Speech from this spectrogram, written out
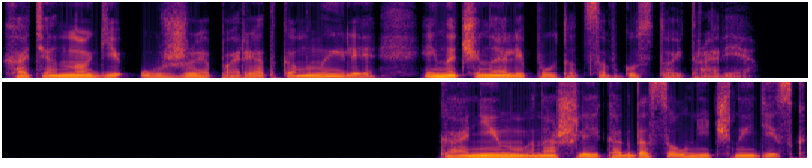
хотя ноги уже порядком ныли и начинали путаться в густой траве. Канин мы нашли, когда солнечный диск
